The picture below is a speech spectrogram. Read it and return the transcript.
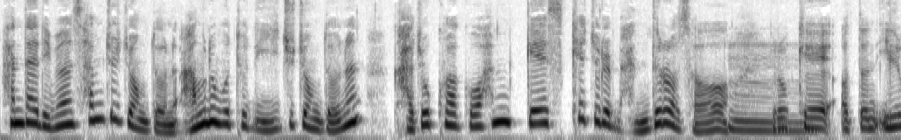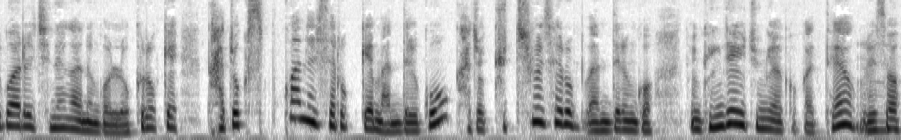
한 달이면 3주 정도는 아무리 못해도 2주 정도는 가족하고 함께 스케줄을 만들어서 음. 이렇게 어떤 일과를 진행하는 걸로 그렇게 가족 습관을 새롭게 만들고 가족 규칙을 새로 만드는 거좀 굉장히 중요할 것 같아요. 그래서 음.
